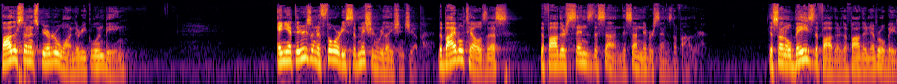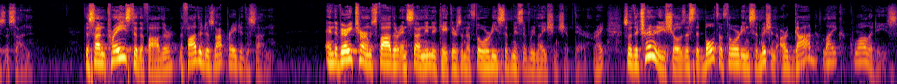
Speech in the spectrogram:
Father, Son, and Spirit are one. They're equal in being. And yet there is an authority submission relationship. The Bible tells us the Father sends the Son, the Son never sends the Father. The Son obeys the Father, the Father never obeys the Son. The Son prays to the Father, the Father does not pray to the Son. And the very terms Father and Son indicate there's an authority submissive relationship there, right? So the Trinity shows us that both authority and submission are God like qualities.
